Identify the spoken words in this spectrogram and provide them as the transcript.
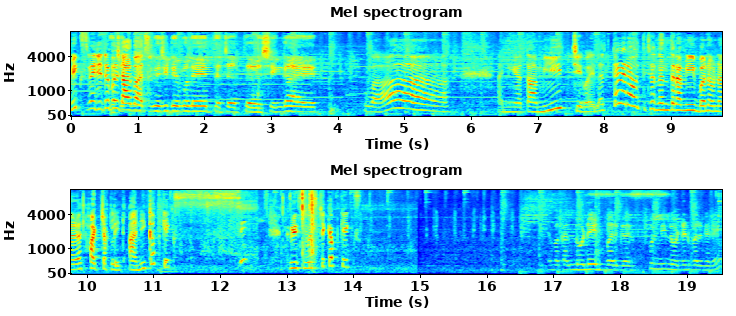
मिक्स व्हेजिटेबल डाळ भात. मिक्स व्हेजिटेबल आहेत त्याच्यात शेंगा आहेत. वा. आणि आता आम्ही जेवायला तयार आहोत. त्याच्यानंतर आम्ही बनवणार आहोत हॉट चॉकलेट आणि कपकेक्स क्रिसमसचे कपकेक्स हे बघा loaded burger fully loaded burger आहे.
